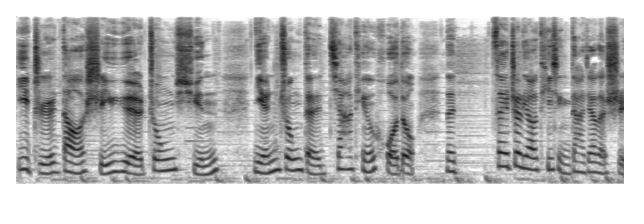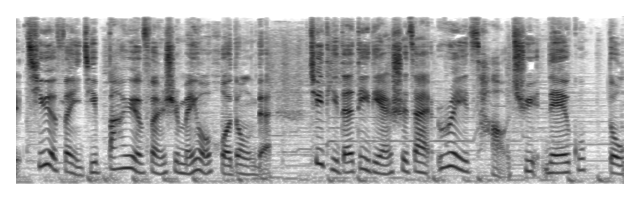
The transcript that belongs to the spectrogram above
一直到十一月中旬，年终的家庭活动。那在这里要提醒大家的是，七月份以及八月份是没有活动的。具体的地点是在瑞草区内古东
